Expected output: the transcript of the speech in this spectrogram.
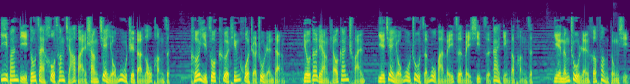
一般地都在后舱甲板上建有木质的楼棚子，可以做客厅或者住人等。有的两条干船也建有木柱子、木板围子、尾席子盖顶的棚子，也能住人和放东西，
